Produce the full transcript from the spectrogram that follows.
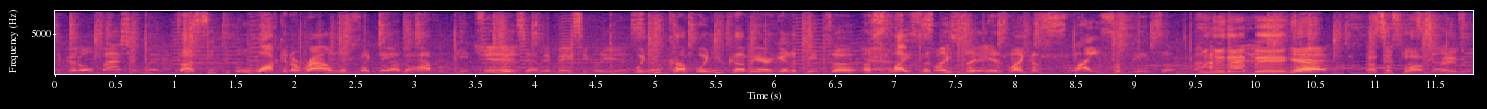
the good old fashioned way. I see people walking around. Looks like they have a half a pizza It with is. them. It basically is. When So- you come when you come here and get a pizza, a Yeah. slice of Slice pizza big. is like a slice of pizza. When they're that big, Yeah. that's a plus, baby.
